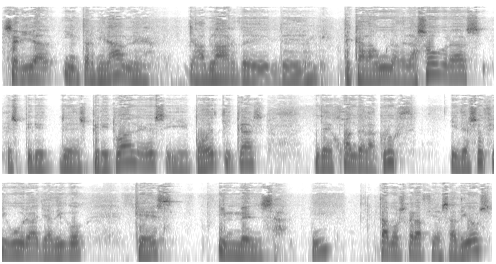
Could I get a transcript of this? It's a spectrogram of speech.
Sería interminable hablar de, cada una de las obras espirituales y poéticas de Juan de la Cruz y de su figura, ya digo, que es inmensa. ¿m? Damos gracias a Dios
